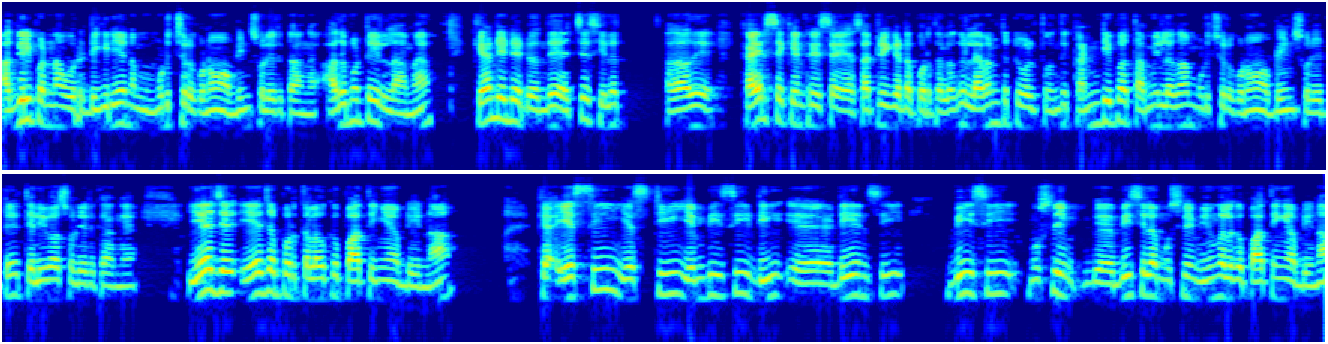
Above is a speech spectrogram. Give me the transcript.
அக்ரி பண்ண ஒரு டிகிரியை நம்ம முடிச்சிருக்கணும் அப்படின்னு சொல்லியிருக்காங்க. அது மட்டும் இல்லாமல் கேண்டிடேட் வந்து ஹெச்எஸ்சியில் அதாவது ஹையர் செகண்டரி சர்டிஃபிகேட்டை பொறுத்தளவுக்கு லெவன்த்து டுவெல்த் வந்து கண்டிப்பாக தமிழில் தான் முடிச்சிருக்கணும் அப்படின்னு சொல்லிட்டு தெளிவாக சொல்லியிருக்காங்க. ஏஜ் ஏஜை பொறுத்தளவுக்கு பார்த்தீங்க அப்படின்னா SC ST MBC D DNC BC Muslim பிசியில் முஸ்லீம் இவங்களுக்கு பார்த்தீங்க அப்படின்னா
